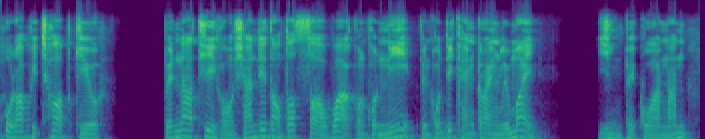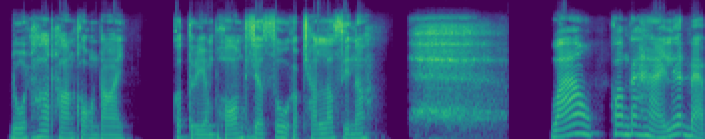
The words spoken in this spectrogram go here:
ผู้รับผิดชอบกิลด์เป็นหน้าที่ของฉันที่ต้องทดสอบว่าคนคนนี้เป็นคนที่แข็งแกร่งหรือไม่ ยิ่งไปกว่านั้น ดูท่าทางของนาย ก็เตรียมพร้อมที่จะสู้กับฉันแล้วสินะ ว้าว ความกระหายเลือดแบบ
